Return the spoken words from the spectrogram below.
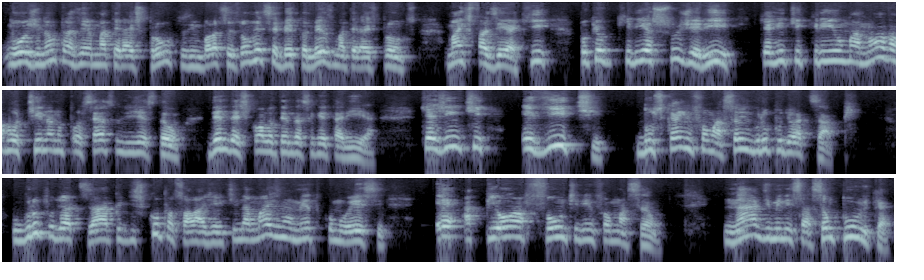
hoje, não trazer materiais prontos, embora vocês vão receber também os materiais prontos, mas fazer aqui porque eu queria sugerir que a gente crie uma nova rotina no processo de gestão, dentro da escola, dentro da secretaria. Que a gente evite buscar informação em grupo de WhatsApp. O grupo de WhatsApp, desculpa falar, gente, ainda mais um momento como esse, é a pior fonte de informação. Na administração pública,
